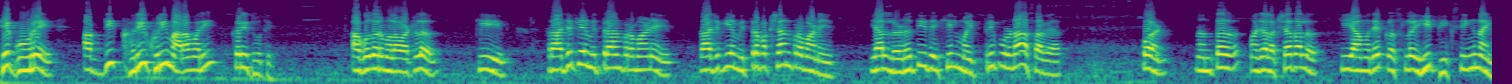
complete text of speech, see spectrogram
हे गोरे अगदी खरीखुरी मारामारी करीत होते. अगोदर मला वाटलं की राजकीय मित्रांप्रमाणेच राजकीय मित्रपक्षांप्रमाणेच या लढती देखील मैत्रीपूर्ण असाव्यात. पण नंतर माझ्या लक्षात आलं की यामध्ये कसलंही फिक्सिंग नाही.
